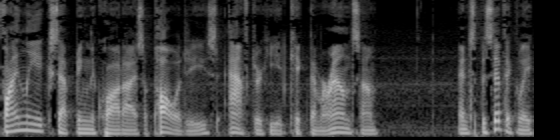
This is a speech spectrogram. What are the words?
finally accepting the Quadi's apologies after he had kicked them around some, and specifically,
